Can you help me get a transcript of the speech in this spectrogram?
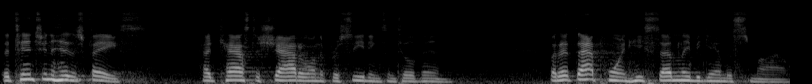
The tension in his face had cast a shadow on the proceedings until then. But at that point, he suddenly began to smile.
